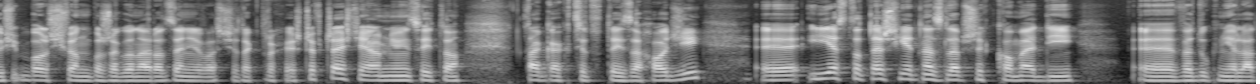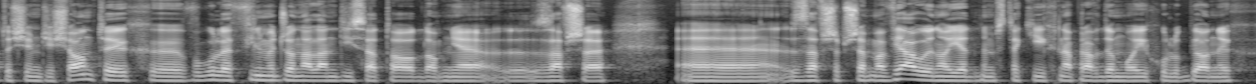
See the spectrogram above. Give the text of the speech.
yy, świąt Bożego Narodzenia, właściwie tak trochę jeszcze wcześniej, ale mniej więcej to tak akcja tutaj zachodzi. Yy, I jest to też jedna z lepszych komedii według mnie lat 80. E, w ogóle filmy Johna Landisa to do mnie e, zawsze, zawsze przemawiały. No jednym z takich naprawdę moich ulubionych,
